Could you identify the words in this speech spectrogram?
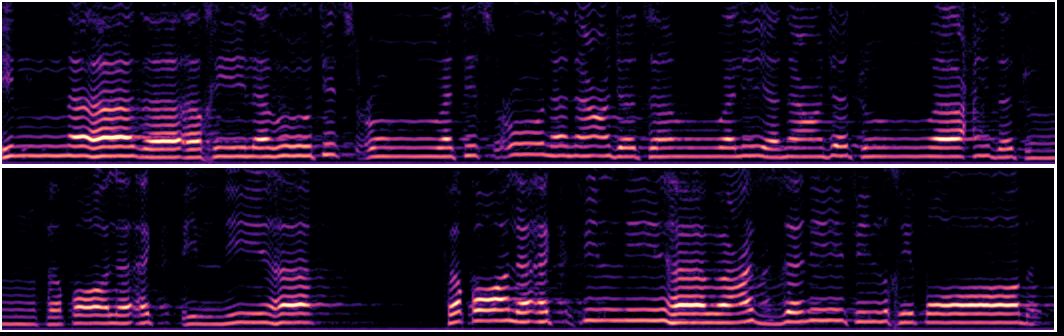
إن هذا أخي له تسع وتسعون نعجة ولي نعجة واحدة فقال أكفلنيها فقال أكفلنيها وعزني في الخطاب.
